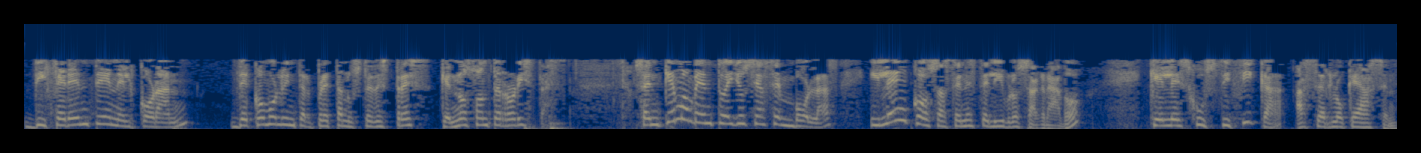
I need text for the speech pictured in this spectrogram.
diferente en el Corán de cómo lo interpretan ustedes tres, que no son terroristas? O sea, ¿en qué momento ellos se hacen bolas y leen cosas en este libro sagrado que les justifica hacer lo que hacen?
